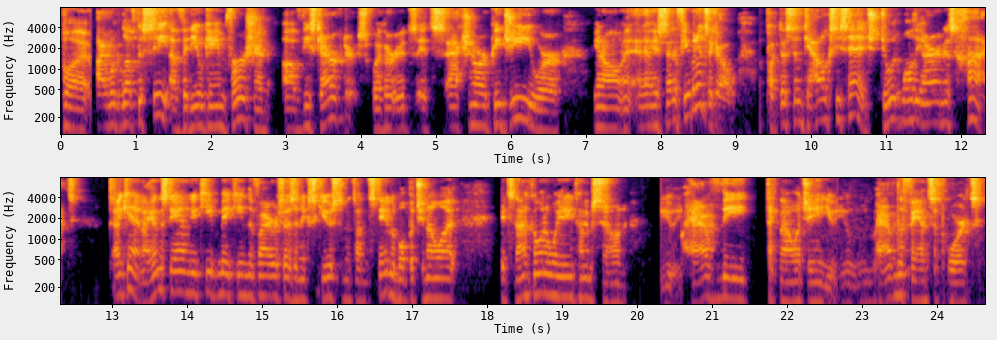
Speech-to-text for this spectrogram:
But I would love to see a video game version of these characters, whether it's it's action RPG or you know, I said a few minutes ago, put this in Galaxy's Edge. Do it while the iron is hot. Again, I understand you keep making the virus as an excuse and it's understandable, but you know what? It's not going away anytime soon. You have the technology, you, you, have the fan support.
